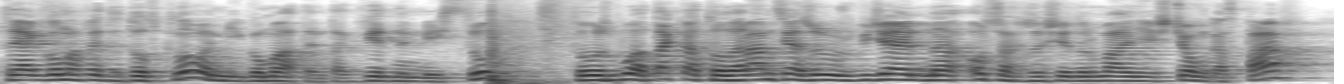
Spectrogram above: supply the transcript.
To jak go nawet dotknąłem migomatem tak w jednym miejscu, to już była taka tolerancja, że już widziałem na oczach, że się normalnie ściąga spaw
